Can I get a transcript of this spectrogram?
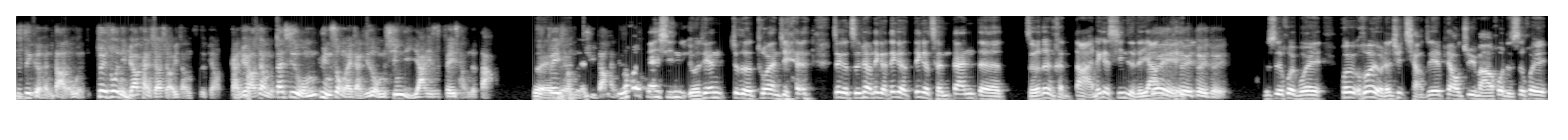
这是一个很大的问题，所以说你不要看小小一张支票，感觉好像，但是我们运送来讲，其实我们心理压力是非常的大，对，非常的巨大。你们会担心有一天这个突然间 这个支票那个那个那个承担的责任很大，那个心理的压力，对对对对，就是会不会会会有人去抢这些票据吗？或者是会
